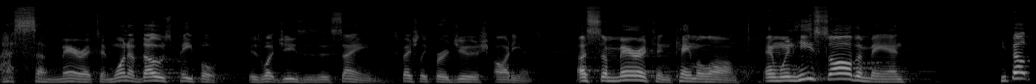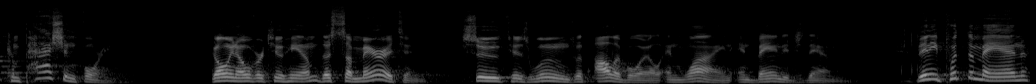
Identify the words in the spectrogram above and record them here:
a Samaritan, one of those people is what Jesus is saying, especially for a Jewish audience, a Samaritan came along. And when he saw the man, he felt compassion for him. Going over to him, the Samaritan soothed his wounds with olive oil and wine and bandaged them. Then he put the man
